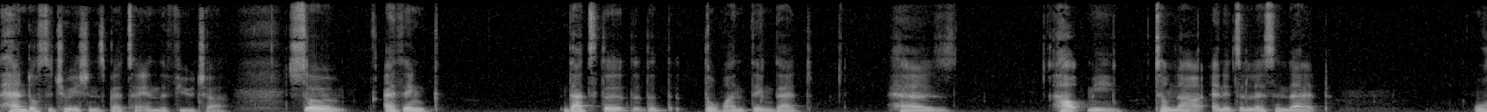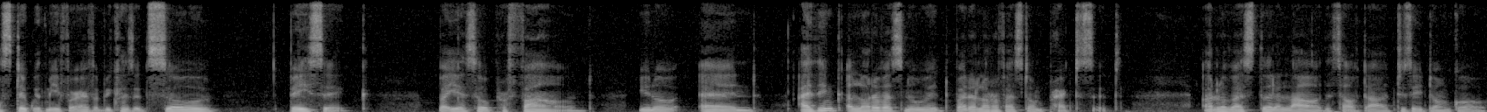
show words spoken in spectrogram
handle situations better in the future. So i think that's the the, the, the one thing that has helped me till now. And it's a lesson that will stick with me forever because it's so basic but yet so profound, you know. And I think a lot of us know it, but a lot of us don't practice it. A lot of us still allow the self doubt to say, don't go.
